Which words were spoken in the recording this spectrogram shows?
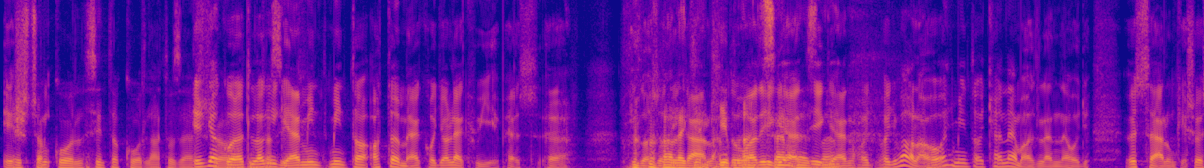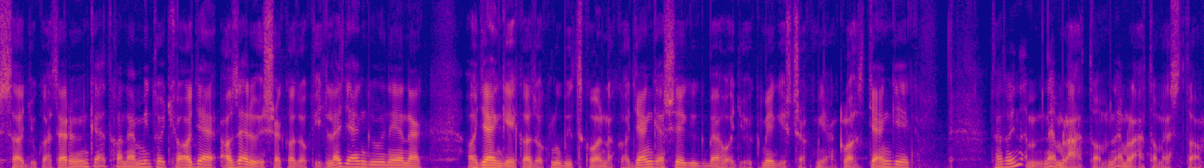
és, és csak mi, kor, szinte a korlátozás. És gyakorlatilag utazik. igen, mint, mint a, a tömeg, hogy a leghülyébbhez igazodik állandóan. Igen, igen hogy, hogy valahogy, mint hogyha nem az lenne, hogy összeállunk és összeadjuk az erőnket, hanem mint hogyha az erősek azok így legyengülnének, a gyengék azok lubickolnak a gyengeségükbe, hogy ők mégiscsak milyen klassz gyengék. Tehát, hogy nem, nem látom, nem látom ezt a,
